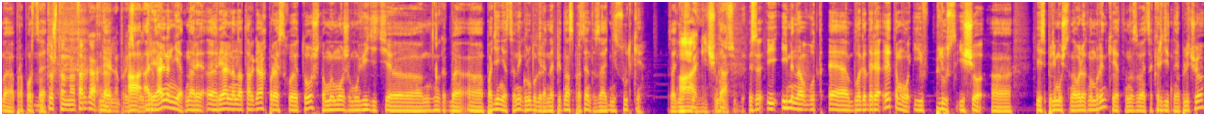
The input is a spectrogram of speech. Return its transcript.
а, пропорция. Ну, то, что на торгах Да. реально А- происходит. А, да? реально нет. На, ре- реально на торгах происходит то, что мы можем увидеть э, ну, как бы, э, падение цены, грубо говоря, на 15% за одни сутки. За одни А, сутки. ничего Да. себе. То есть, и именно вот э, благодаря этому и в плюс еще э, есть преимущество на валютном рынке, это называется кредитное плечо.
